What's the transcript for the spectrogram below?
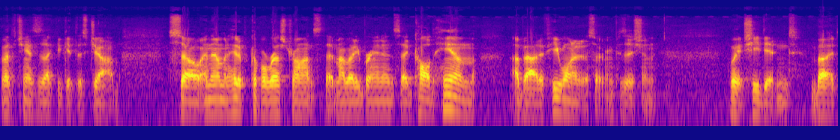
about the chances I could get this job. So, and then I'm going to hit up a couple restaurants that my buddy Brandon said called him about if he wanted a serving position which he didn't. But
